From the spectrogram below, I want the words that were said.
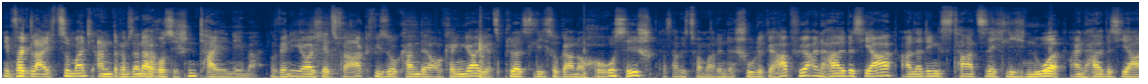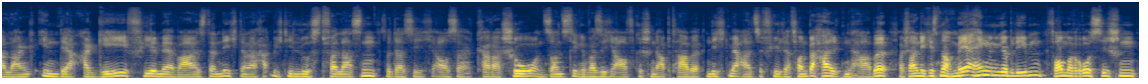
im Vergleich zu manch anderem seiner russischen Teilnehmer. Und wenn ihr euch jetzt fragt, wieso kann der Okenga jetzt plötzlich sogar noch Russisch, das habe ich zwar mal in der Schule gehabt, für ein halbes Jahr, allerdings tatsächlich nur ein halbes Jahr lang in der AG, viel mehr war es dann nicht, danach hat mich die Lust verlassen, sodass ich außer Karaschow und sonstigem, was ich aufgeschnappt habe, nicht mehr allzu viel davon behalten habe. Wahrscheinlich ist noch mehr hängen geblieben vom Russischen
